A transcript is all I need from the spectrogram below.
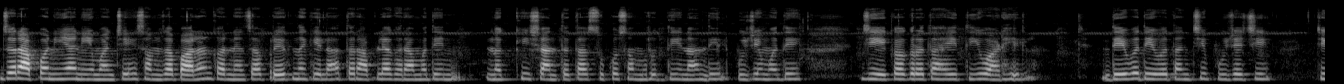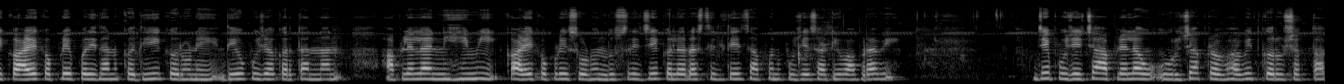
जर आपण या नियमांचे समजा पालन करण्याचा प्रयत्न केला तर आपल्या घरामध्ये नक्की शांतता सुखसमृद्धी नांदेल. पूजेमध्ये जी एकाग्रता आहे ती वाढेल. देवदेवतांची पूजाची ती काळे कपडे परिधान कधीही करू नये. देवपूजा करताना आपल्याला नेहमी काळे कपडे सोडून दुसरे जे कलर असतील तेच आपण पूजेसाठी वापरावे. जे पूजेच्या आपल्याला ऊर्जा प्रभावित करू शकतात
